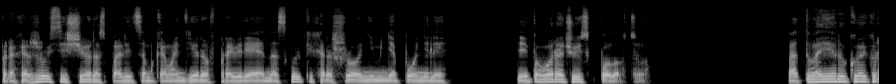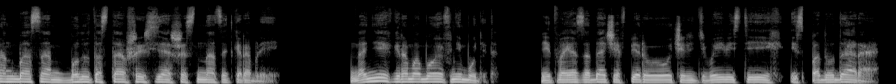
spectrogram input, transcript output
Прохожусь еще раз по лицам командиров, проверяя, насколько хорошо они меня поняли, и поворачиваюсь к половцу. Под твоей рукой, Кронбаса, будут оставшиеся 16 кораблей. На них громобоев не будет, и твоя задача в первую очередь вывести их из-под удара.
